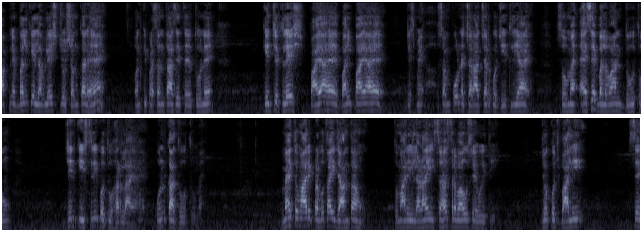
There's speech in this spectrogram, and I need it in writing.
अपने बल के लवलेश जो शंकर हैं, उनकी प्रसन्नता से तूने किंचित लेश पाया है, बल पाया है, जिसमें संपूर्ण चराचर को जीत लिया है। सो मैं ऐसे बलवान दूत हूँ, जिनकी स्त्री को तू हर लाया है। उनका दूत हूँ मैं। मैं तुम्हारी प्रभुता ही जानता हूँ। तुम्हारी लड़ाई सहस्त्रबाहु से हुई थी। जो कुछ बाली से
